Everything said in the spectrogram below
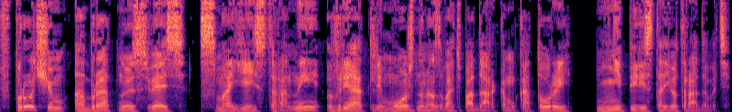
Впрочем, обратную связь с моей стороны вряд ли можно назвать подарком, который не перестает радовать.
